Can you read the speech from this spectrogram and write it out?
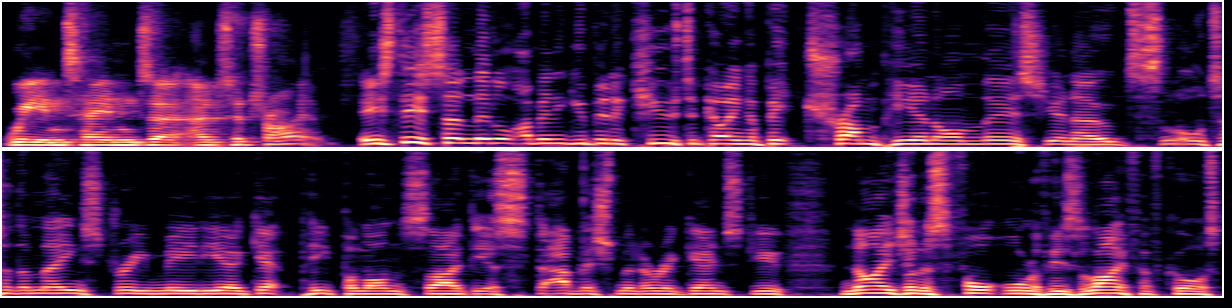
We intend uh, to triumph. Is this a little? I mean, you've been accused of going a bit Trumpian on this. You know, slaughter the mainstream media get people on side. The establishment are against you. Nigel has fought all of his life, of course,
